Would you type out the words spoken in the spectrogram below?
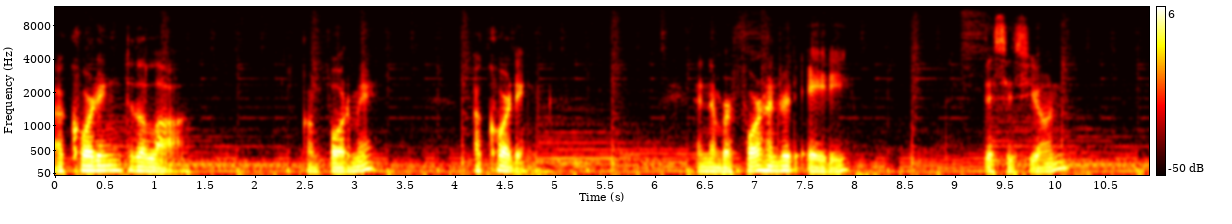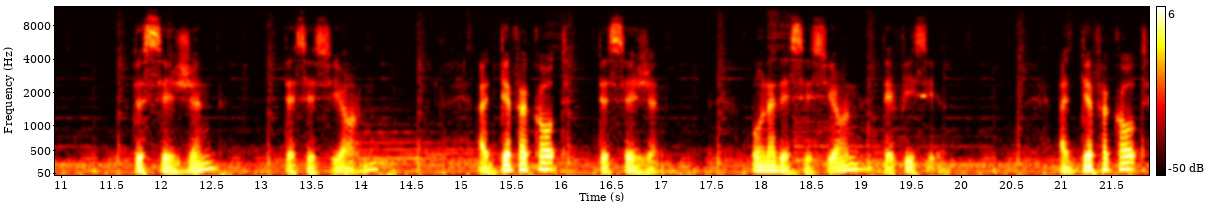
according to the law, conforme, according. And number 480, decisión, decision, decisión, a difficult decision, una decisión difícil a difficult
